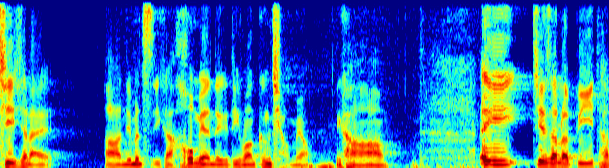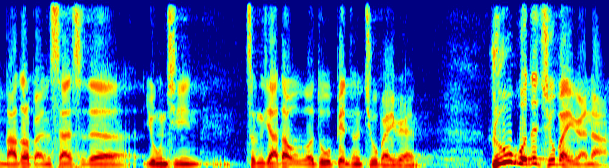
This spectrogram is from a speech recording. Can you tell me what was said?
接下来啊，你们仔细看后面那个地方更巧妙。你看啊，A 介绍了 B，他拿到了百分之三十的佣金，增加到额度变成九百元。如果这九百元呢，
